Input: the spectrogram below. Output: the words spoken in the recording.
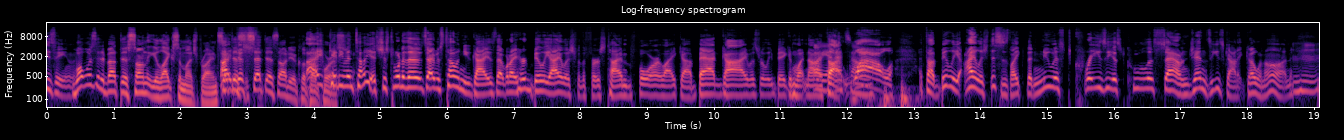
Amazing. What was it about this song that you like so much, Bryan? Set I this just- set this audio clip up I for can't even tell you. It's just one of those. I was telling you guys that when I heard Billie Eilish for the first time before, like uh, "Bad Guy" was really big and whatnot, Oh, I yeah, thought, "Wow!" I thought Billie Eilish. This is like the newest, craziest, coolest sound. Gen Z's got it going on. Mm-hmm.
